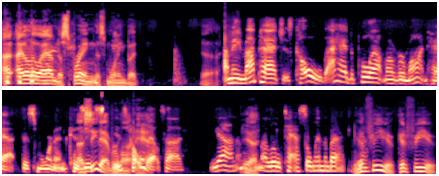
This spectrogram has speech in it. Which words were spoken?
I, I don't know what happened to spring this morning, but yeah. I mean, my patch is cold. I had to pull out my Vermont hat this morning because I see that Vermont it's cold hat. outside. Yeah, and I know. Yeah. My little tassel in the back. Good yeah. for you. Good for you.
